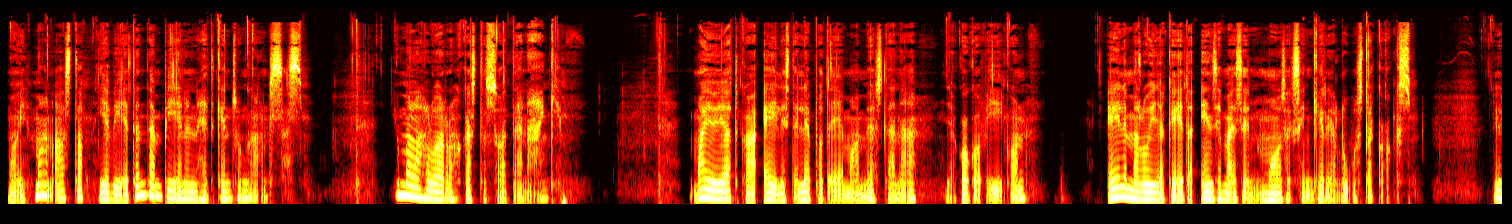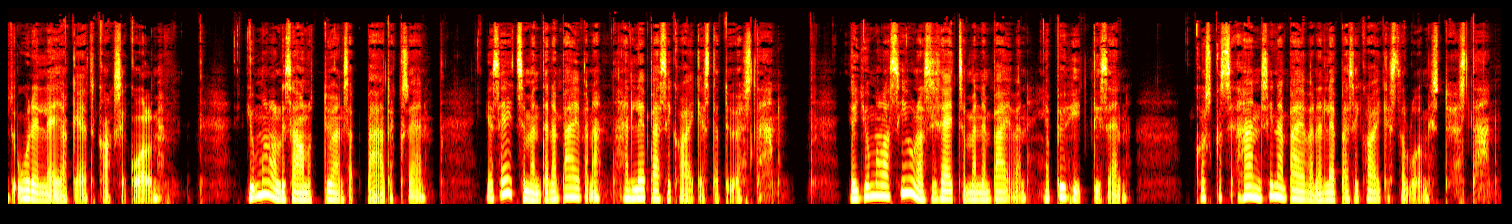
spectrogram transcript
Moi, mä oon Asta ja vietän tämän pienen hetken sun kanssas. Jumala haluaa rohkaista sua tänäänkin. Mä aion jatkaa eilisten lepoteemaa myös tänään ja koko viikon. Eilen mä luin jakeita ensimmäisen Mooseksen kirjan luvusta kaksi. Nyt uudelleen jakeet kaksi ja kolme. Jumala oli saanut työnsä päätökseen ja seitsemäntenä päivänä hän lepäsi kaikesta työstään. Ja Jumala siunasi seitsemännen päivän ja pyhitti sen – koska hän sinä päivänä lepäsi kaikesta luomistyöstään.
